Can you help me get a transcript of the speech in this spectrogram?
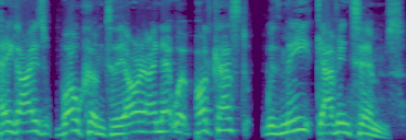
Hey guys, welcome to the REI Network podcast with me, Gavin Timms.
